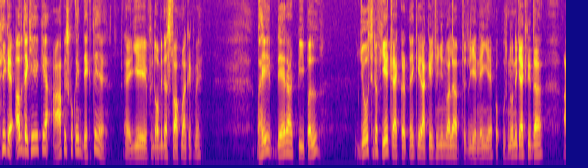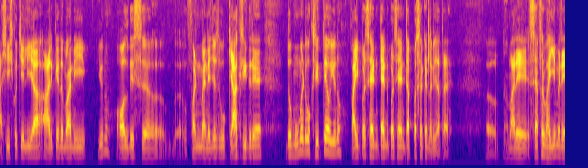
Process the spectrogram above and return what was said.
ठीक है, अब देखिए क्या आप इसको कहीं देखते हैं, ये फिनोमिना स्टॉक मार्केट में? भाई देर आर पीपल जो सिर्फ़ ये ट्रैक करते हैं कि राकेश झुंझुन वाला अब तो ये नहीं है उन्होंने क्या खरीदा? आशीष को चेलिया R K Damani you know all this fund managers वो क्या खरीद रहे हैं? दो मूवमेंट वो खरीदते हो you know five percent ten percent upper circuit लग जाता है। Uh, हमारे सैफर भाई है मेरे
